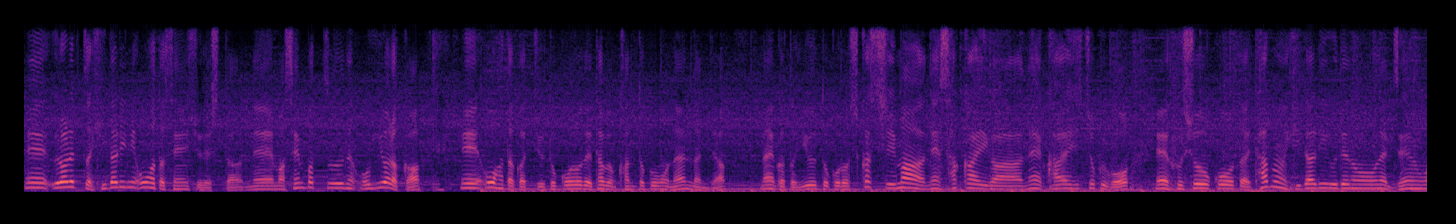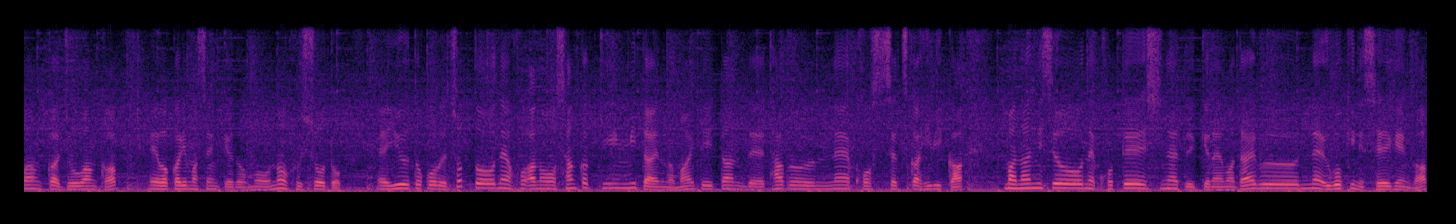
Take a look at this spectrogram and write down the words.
えー、裏レッズは左に大畑選手でしたね。まあ、先発ね、荻原か、えー、大畑かっていうところで多分監督も悩んだんじゃ？ないかというところ、しかし、まあね、酒井がね、開始直後、えー、負傷交代、多分左腕の、ね、前腕か上腕か、えー、分かりませんけども、の負傷と。えいうところでちょっとねあの三角筋みたいなのを巻いていたんで多分ね骨折かひびかまあ、何にせよ、ね、固定しないといけない、まあ、だいぶ、ね、動きに制限が、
